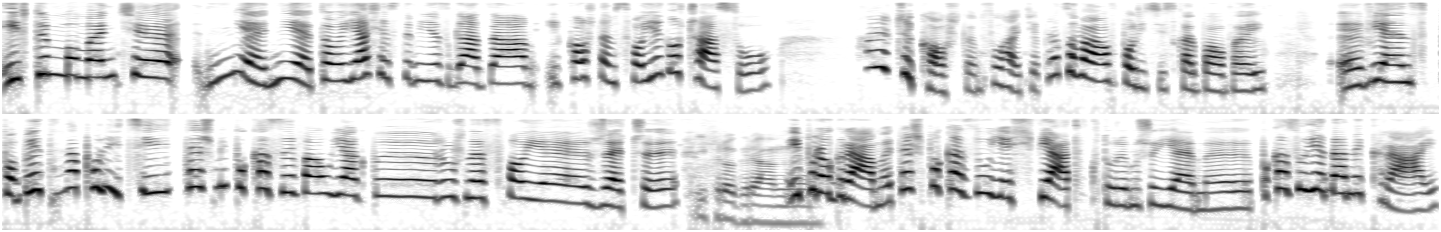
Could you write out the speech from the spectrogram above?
I w tym momencie nie, nie, to ja się z tym nie zgadzam i kosztem swojego czasu, ale czy kosztem? Słuchajcie, pracowałam w policji skarbowej, więc pobyt na policji też mi pokazywał jakby różne swoje rzeczy. I programy. I programy też pokazuje świat, w którym żyjemy, pokazuje dany kraj.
